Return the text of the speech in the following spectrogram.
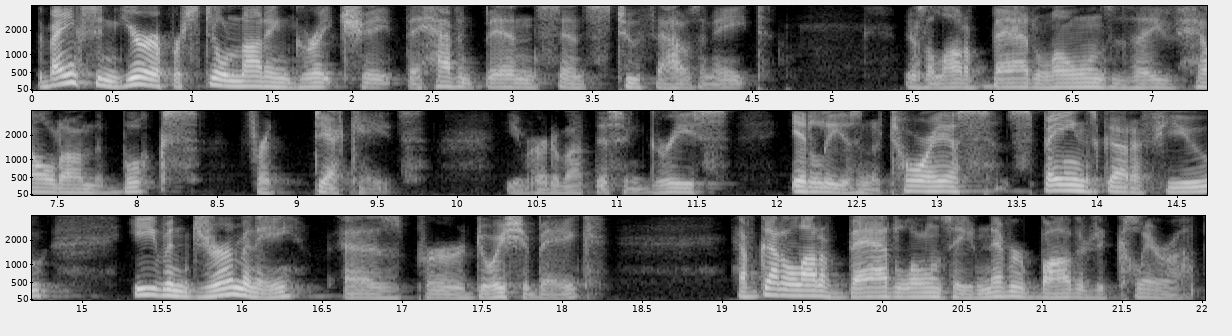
the banks in Europe are still not in great shape. They haven't been since 2008. There's a lot of bad loans they've held on the books for decades. You've heard about this in Greece. Italy is notorious. Spain's got a few. Even Germany, as per Deutsche Bank, have got a lot of bad loans they've never bothered to clear up.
